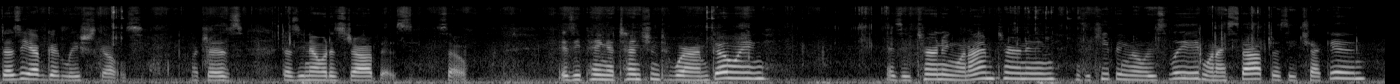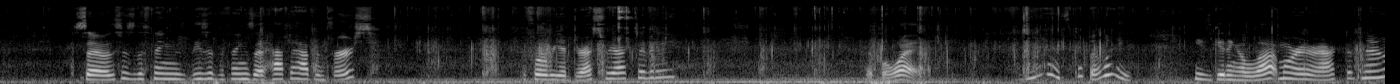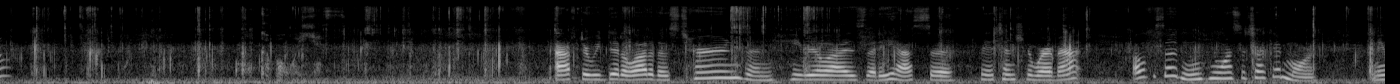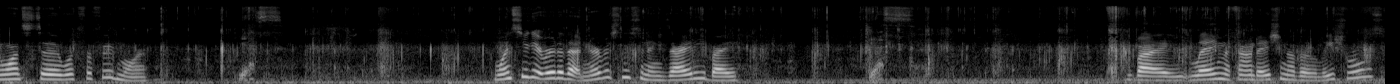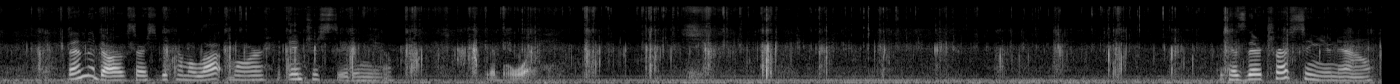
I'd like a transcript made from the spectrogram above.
does he have good leash skills? Which is, does he know what his job is? So, is he paying attention to where I'm going? Is he turning when I'm turning? Is he keeping the loose lead? When I stop, does he check in? So this is the things, these are the things that have to happen first before we address reactivity. Good boy. Yes, good boy. He's getting a lot more interactive now. Oh, good boy. After we did a lot of those turns and he realized that he has to pay attention to where I'm at, all of a sudden he wants to check in more and he wants to work for food more. Yes. Once you get rid of that nervousness and anxiety by, yes, by laying the foundation of the leash rules, then the dog starts to become a lot more interested in you. Good boy. Because they're trusting you now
